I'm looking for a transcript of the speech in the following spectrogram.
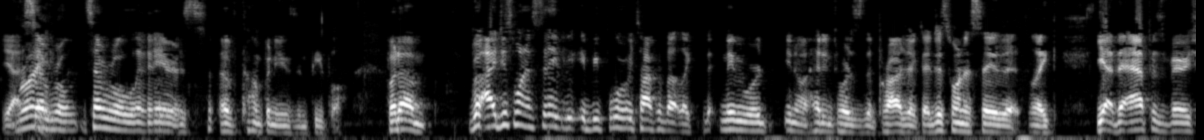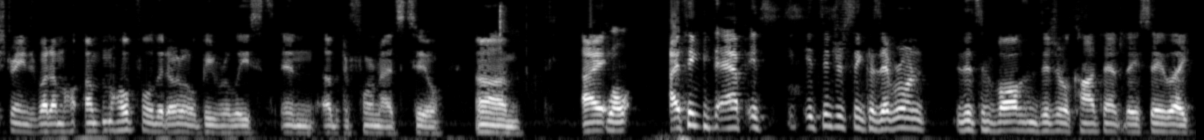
yeah, Right. several several layers of companies and people, but um. But I just want to say before we talk about like maybe we're you know heading towards the project. I just want to say that like yeah, the app is very strange, but I'm I'm hopeful that it'll be released in other formats too. Um, I Well, I think the app it's it's interesting because everyone that's involved in digital content they say like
